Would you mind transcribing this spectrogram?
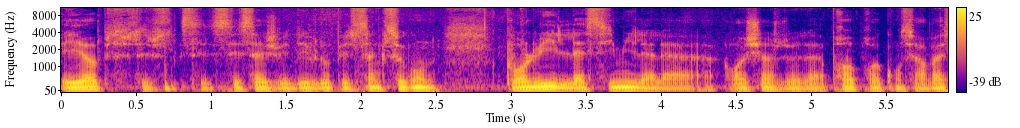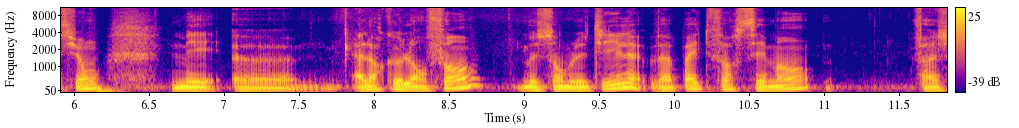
et hop, c'est ça, je vais développer 5 secondes. Pour lui, il l'assimile à la recherche de la propre conservation, mais alors que l'enfant, me semble-t-il, va pas être forcément Enfin,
